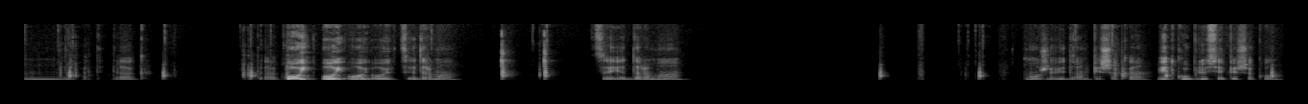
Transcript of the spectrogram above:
Давайте так. Так. Ой, ой, ой, ой, це дарма. Це є дарма. Може, віддам пішака. Відкуплюся пішаком.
